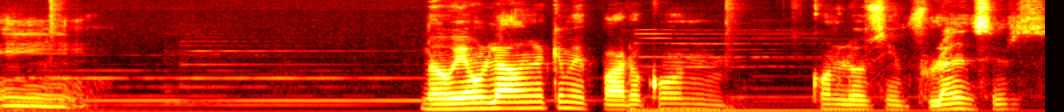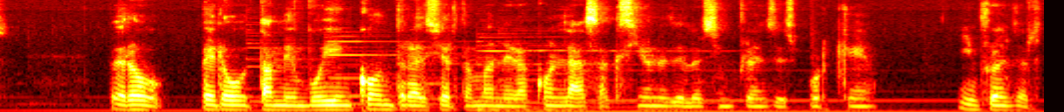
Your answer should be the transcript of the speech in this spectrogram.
Eh, me voy a un lado en el que me paro con, con los influencers, pero, pero también voy en contra de cierta manera con las acciones de los influencers, porque influencers.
